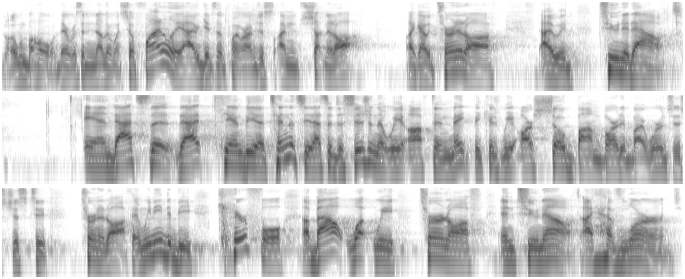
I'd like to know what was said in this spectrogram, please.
lo and behold, there was another one. So finally, I would get to the point where I'm just, I'm shutting it off. Like I would turn it off, I would tune it out. And that's the, that can be a tendency, that's a decision that we often make because we are so bombarded by words, it's just to turn it off. And we need to be careful about what we turn off and tune out. I have learned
